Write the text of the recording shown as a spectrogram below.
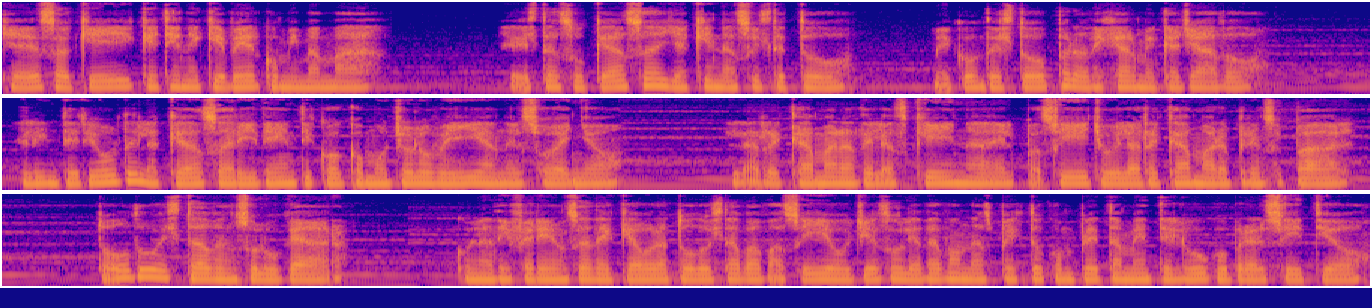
¿Qué es aquí? ¿Qué tiene que ver con mi mamá? Esta es su casa y aquí naciste tú, me contestó para dejarme callado. El interior de la casa era idéntico a como yo lo veía en el sueño. La recámara de la esquina, el pasillo y la recámara principal. Todo estaba en su lugar, con la diferencia de que ahora todo estaba vacío y eso le daba un aspecto completamente lúgubre al sitio.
